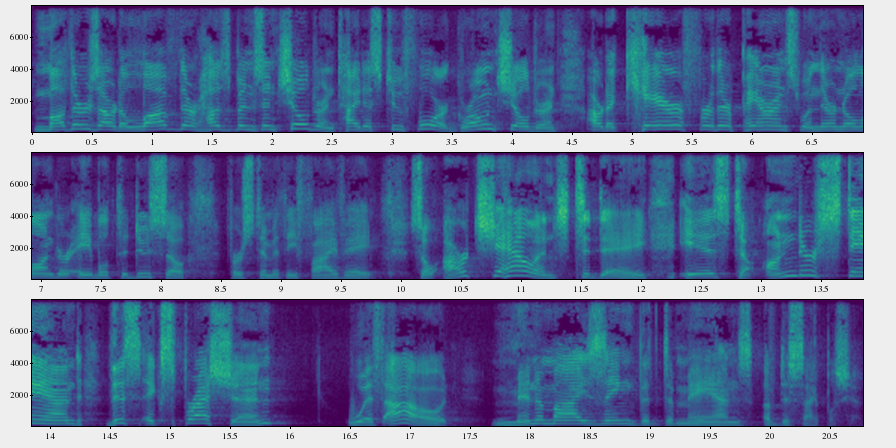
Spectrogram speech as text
Mothers are to love their husbands and children. Titus 2, 4. Grown children are to care for their parents when they're no longer able to do so. 1 Timothy 5, 8. So our challenge today is to understand this expression without minimizing the demands of discipleship.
